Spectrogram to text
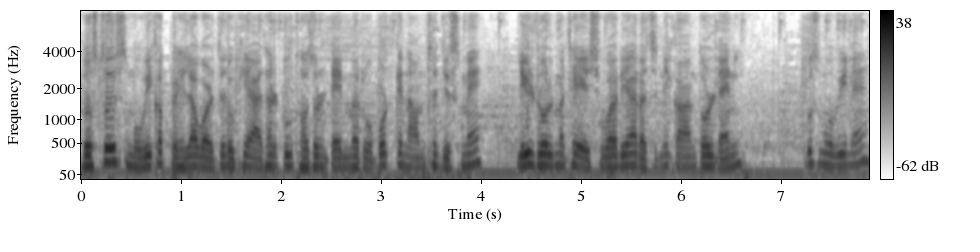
दोस्तों, इस मूवी का पहला वर्जन जो कि आया था 2010 में रोबोट के नाम से, जिसमें लीड रोल में थे ऐश्वर्या, रजनीकांत और डैनी। उस मूवी ने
